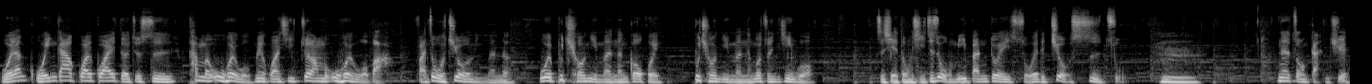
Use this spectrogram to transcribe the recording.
我要，我应该要乖乖的，就是他们误会我没有关系，就让他们误会我吧。反正我救了你们了，我也不求你们能够回，不求你们能够尊敬我这些东西。这是我们一般对所谓的救世主，嗯。那种感觉，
